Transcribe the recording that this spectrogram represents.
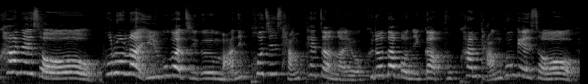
북한에서 코로나19가 지금 많이 퍼진 상태잖아요. 그러다 보니까 북한 당국에서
